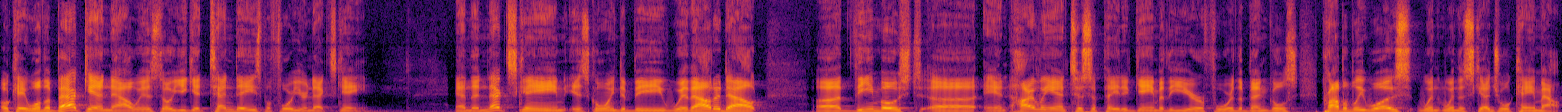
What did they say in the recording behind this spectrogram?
Okay, well, the back end now is, though, you get 10 days before your next game. And the next game is going to be, without a doubt, uh, the most uh, and highly anticipated game of the year for the Bengals. Probably was when, when the schedule came out.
